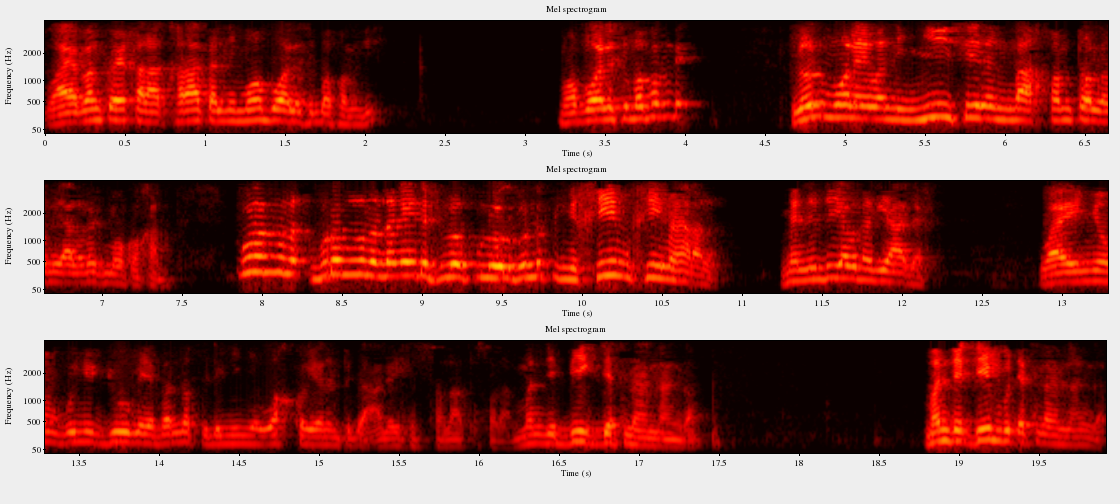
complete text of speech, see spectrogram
waaye ba nga koy xalaat xalaatal ni moo boole si boppam bi moo boole ci boppam de loolu moo lay wan ni ñii seen ak mbaax fam tolloon yàlla rek moo ko xam bu doon mun a bu doon mun a da ngay def lépp loolu ba noppi ni xiim xiimaaral mel ni du yow nag yaa def waaye ñoom bu ñu juumee ba noppi dañuy ñëw wax ko yonent bi alayhi salaatu wasalaam man de biig def naa nangam man de démb def naa nangam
